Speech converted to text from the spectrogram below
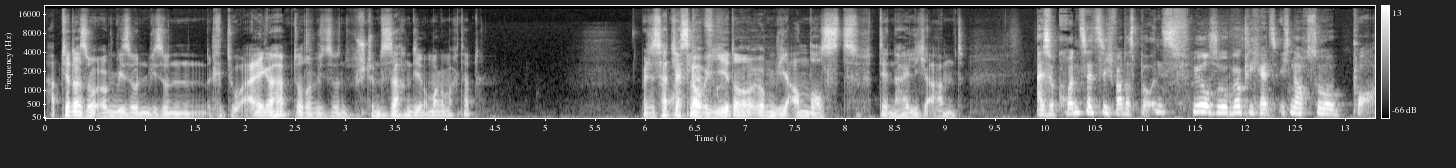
habt ihr da so irgendwie so ein, wie so ein Ritual gehabt oder wie so bestimmte Sachen, die ihr immer gemacht habt? Weil das hat ja, es glaube ich, jeder irgendwie anders, den Heiligabend. Also grundsätzlich war das bei uns früher so wirklich, als ich noch so, boah,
